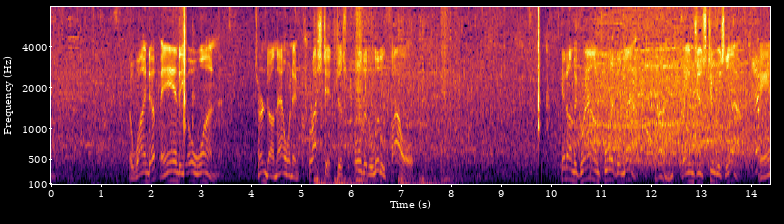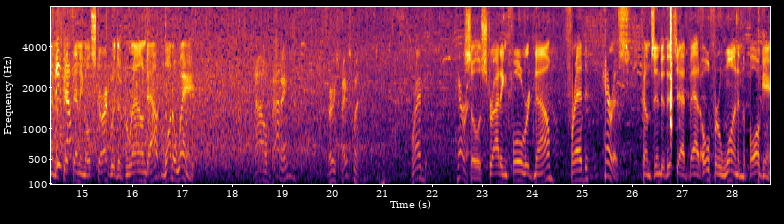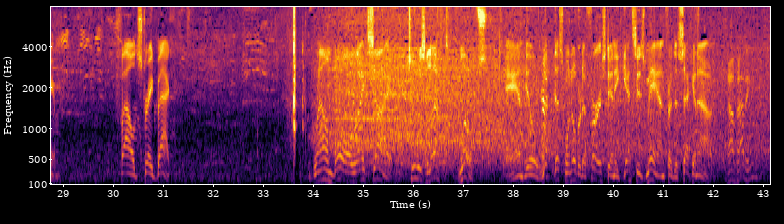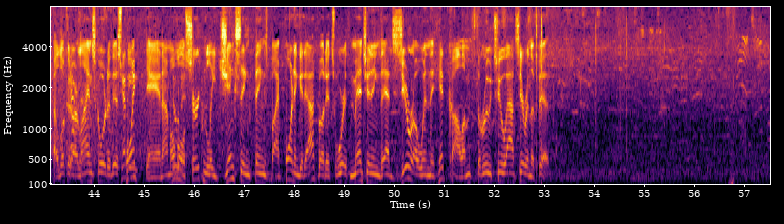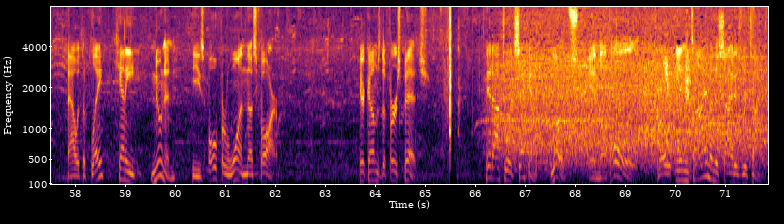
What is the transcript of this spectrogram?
The windup and the 0-1. Turned on that one and crushed it. Just pulled it a little foul. Hit on the ground toward the left. Dunn ranges to his left. And the fifth inning will start with a ground out, one away. Now batting, first baseman, Fred Harris. So striding forward now, Fred Harris comes into this at bat 0 for 1 in the ball game. Fouled straight back. Ground ball right side. To his left, Lopes. And he'll whip this one over to first, and he gets his man for the second out. Now batting. A look at our line score to this point, and I'm almost certainly jinxing things by pointing it out, but it's worth mentioning that zero in the hit column through two outs here in the fifth. Now at the plate, Kenny Noonan. He's 0 for 1 thus far. Here comes the first pitch. Hit out towards second. Lopes in the hole. Throw in time, and the side is retired.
